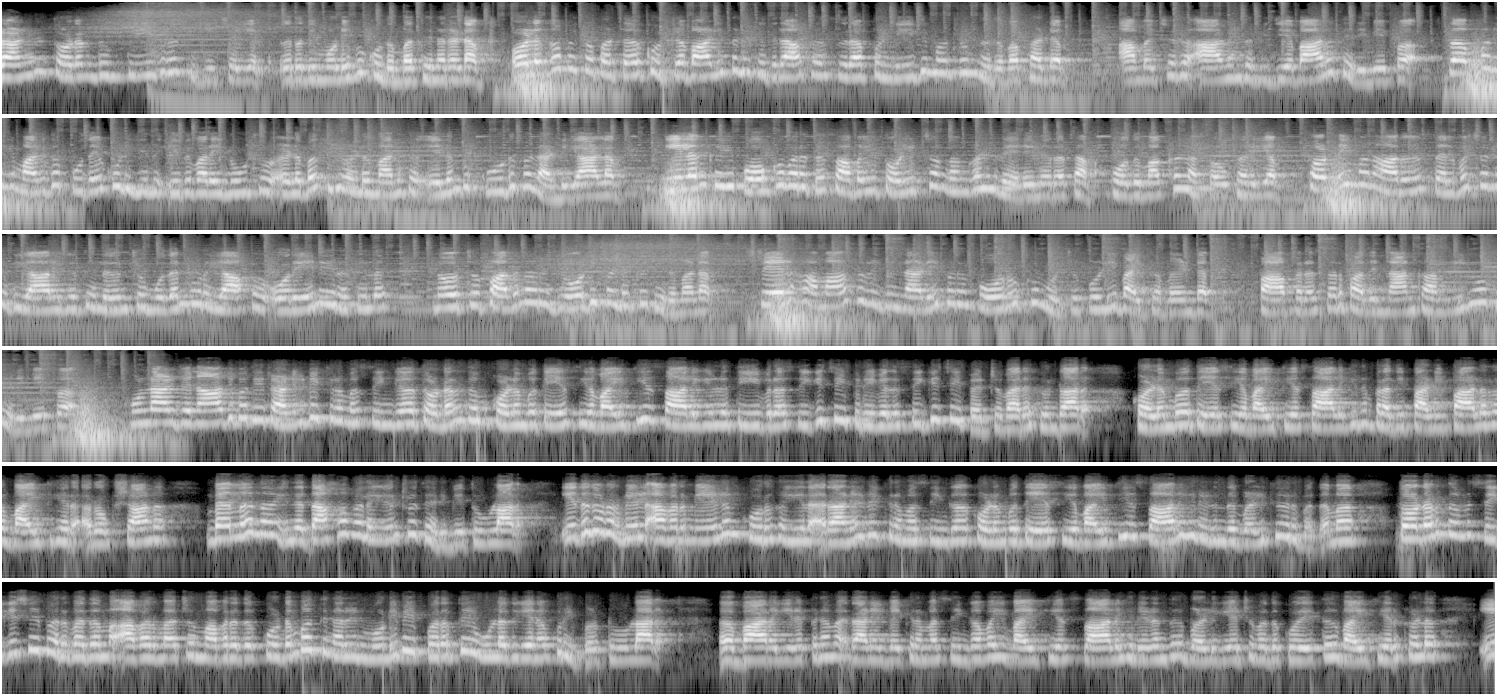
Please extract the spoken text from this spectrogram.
ரணில் தொடர்ந்தும் தீவிர சிகிச்சையில் இறுதி முடிவு குடும்பத்தினரிடம். ஒழுங்கமைக்கப்பட்ட குற்றவாளிகளுக்கு எதிராக சிறப்பு நீதிமன்றம் நிறுவப்படும். அமைச்சர் ஆனந்த விஜயபால தெரிவிப்பு. செம்மணி மனித புதைக்குழியில் இதுவரை நூற்று எழுபத்தி ஏழு மனித எலும்பு கூடுகள் அடையாளம். இலங்கை போக்குவரத்து சபை தொழிற்சங்கங்கள் வேலைநிறுத்தம் பொதுமக்கள் அசௌகரியம். தொண்டைமனாறு செல்வச்சநிதி ஆலயத்தில் இன்று முதன்முறையாக ஒரே நேரத்தில் நூற்று பதினோரு ஜோடிகளுக்கு திருமணம். ஸ்டேல் ஹமாசுரியில் நடைபெறும் போருக்கு முற்றுப்புள்ளி வைக்க வேண்டும். பாப்பரசர் பதினான்காம் லியோ தெரிவிப்பு. முன்னாள் ஜனாதிபதி ரணில் விக்ரமசிங்க தொடர்ந்தும் கொழும்பு தேசிய வைத்தியசாலையில் தீவிர சிகிச்சை பிரிவில் சிகிச்சை பெற்று வருகின்றார். கொழும்பு தேசிய வைத்தியசாலையின் பிரதி பணிப்பாளர் வைத்தியர் ருக்ஷான் பெல்லன இந்த தகவலை இன்று தெரிவித்துள்ளார். இது தொடர்பில் அவர் மேலும் கூறுகையில் ரணில் விக்ரமசிங்க கொழும்பு தேசிய வைத்தியசாலையில் இருந்து வெளியேறுவதும் தொடர்ந்தும் சிகிச்சை பெறுவதும் அவர் மற்றும் அவரது குடும்பத்தினரின் முடிவை பொறுத்தே உள்ளது என குறிப்பிட்டுள்ளார். எவ்வாறு இருப்பினும் ரணில் விக்ரமசிங்கவை வைத்திய சாலையிலிருந்து வெளியேற்றுவது குறித்து வைத்தியர்கள்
